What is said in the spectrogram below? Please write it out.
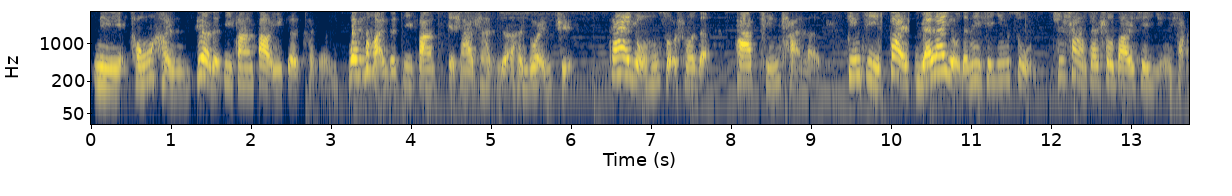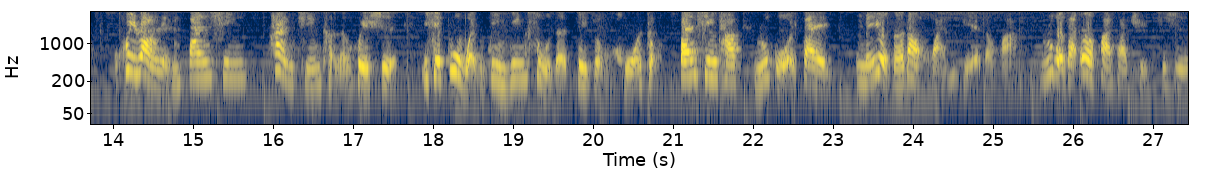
你从很热的地方到一个可能温暖的地方，其实还是很热，很多人去。刚才永恒所说的，它停产了，经济在原来有的那些因素之上再受到一些影响，会让人担心旱情可能会是一些不稳定因素的这种火种，担心它如果在没有得到缓解的话。如果再恶化下去，其实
